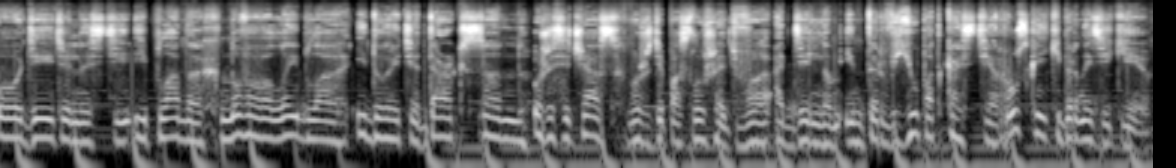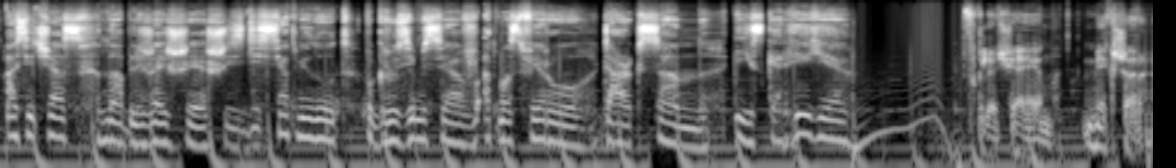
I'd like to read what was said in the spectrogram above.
о деятельности и планах нового лейбла и дуэте Dark Sun уже сейчас можете послушать в отдельном интервью подкасте русской кибернетики. А сейчас на ближайшие 60 минут погрузимся в атмосферу Dark Sun и скорее... Включаем микшер.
